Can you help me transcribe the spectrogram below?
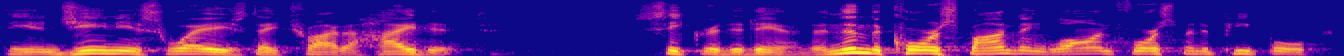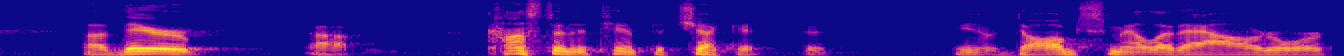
the ingenious ways they try to hide it, secret it in. And then the corresponding law enforcement of people, uh, their uh, constant attempt to check it. You know, dogs smell it out or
